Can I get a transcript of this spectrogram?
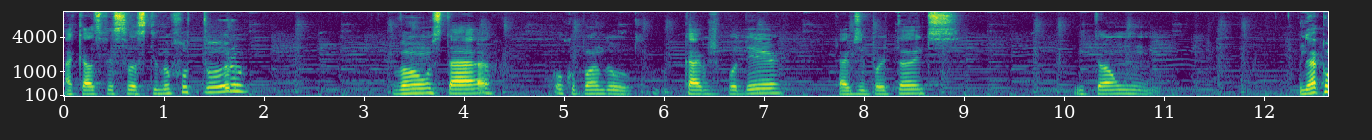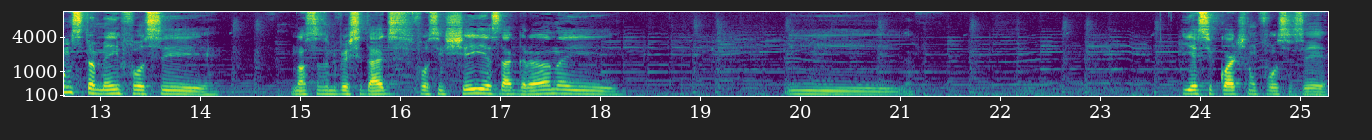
aquelas pessoas que no futuro vão estar ocupando cargos de poder, cargos importantes. Então, não é como se também fosse nossas universidades fossem cheias da grana e e e esse corte não fosse ser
